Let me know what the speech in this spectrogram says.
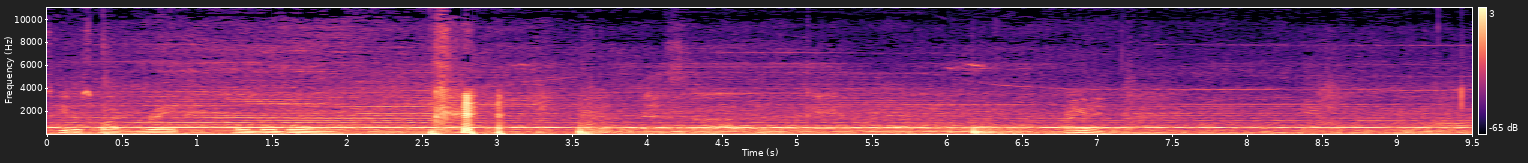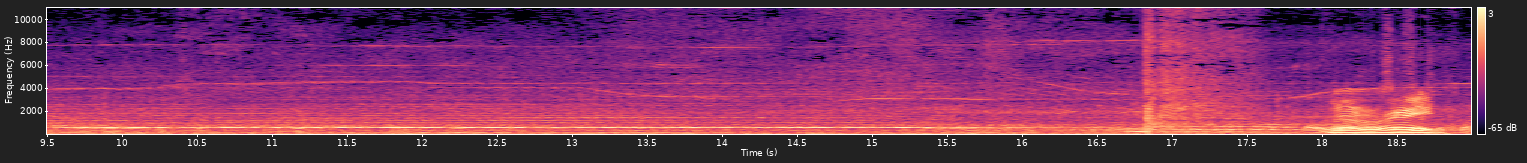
Mosquito Squadron raid. Boom, boom, boom. Bring it in. All right.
